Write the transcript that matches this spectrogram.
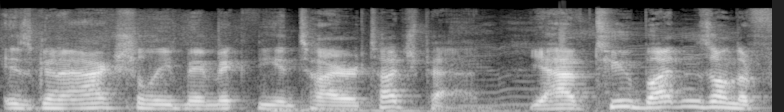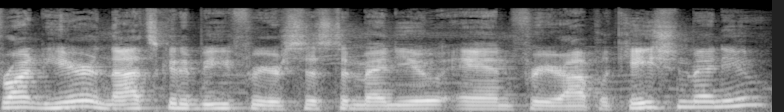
is going to actually mimic the entire touchpad. You have two buttons on the front here, and that's going to be for your system menu and for your application menu.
